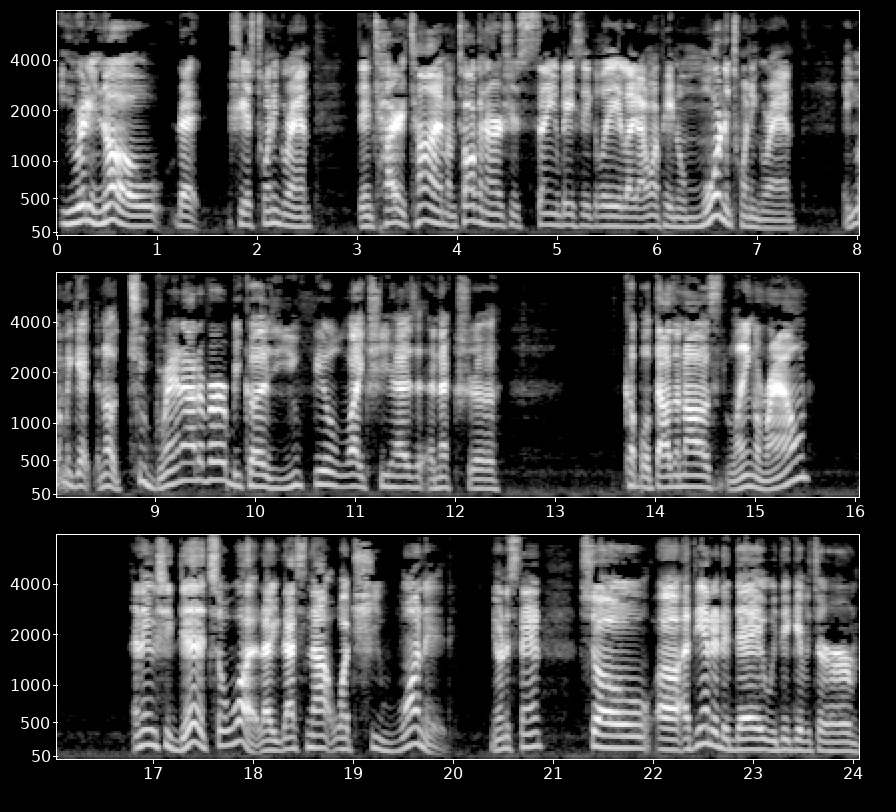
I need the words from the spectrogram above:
you already know that she has 20 grand. The entire time I'm talking to her, she's saying basically like, I don't want to pay no more than 20 grand and you want me to get another two grand out of her because you feel like she has an extra couple of thousand dollars laying around? And if she did, so what? Like, that's not what she wanted. You understand? So, uh, at the end of the day, we did give it to her,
